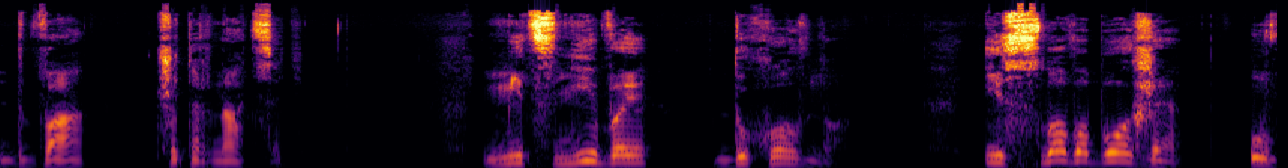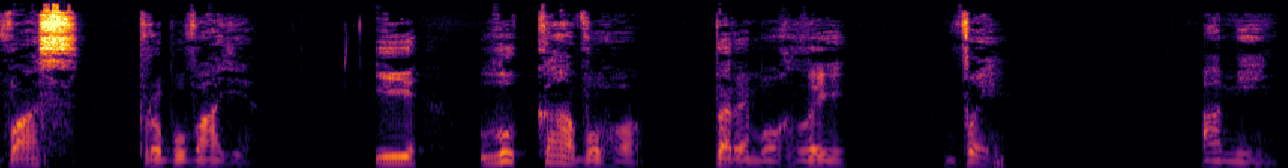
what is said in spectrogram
2.14. Міцні ви духовно, і Слово Боже у вас пробуває, і лукавого перемогли ви. Амінь.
